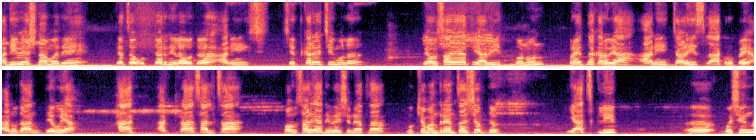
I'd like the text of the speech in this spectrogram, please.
अधिवेशनामध्ये त्याचं उत्तर दिलं होतं आणि शेतकऱ्याची मुलं व्यवसायात यावीत म्हणून प्रयत्न करूया आणि चाळीस लाख रुपये अनुदान देऊया. हा अठरा सालचा पावसाळी अधिवेशनातला मुख्यमंत्र्यांचा शब्द. याच क्लिप मशीन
